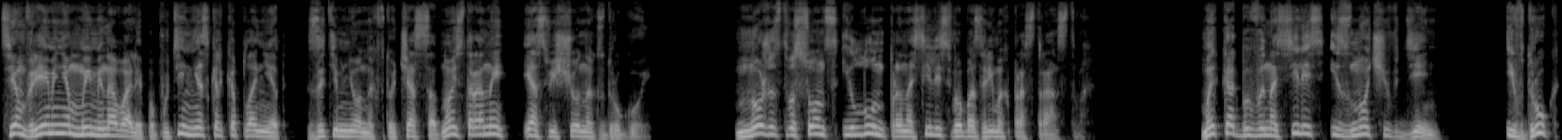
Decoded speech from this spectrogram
Тем временем мы миновали по пути несколько планет, затемненных в тот час с одной стороны и освещенных с другой. Множество солнц и лун проносились в обозримых пространствах. Мы как бы выносились из ночи в день, и вдруг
